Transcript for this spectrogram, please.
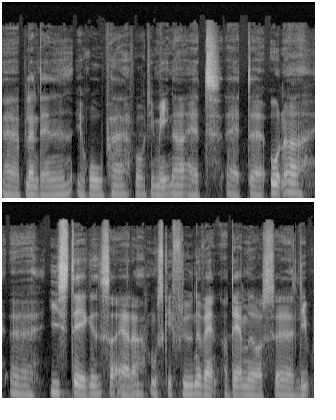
ja. øh, blandt andet Europa, hvor de mener, at, at øh, under øh, isdækket, så er der måske flydende vand, og dermed også øh, liv.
